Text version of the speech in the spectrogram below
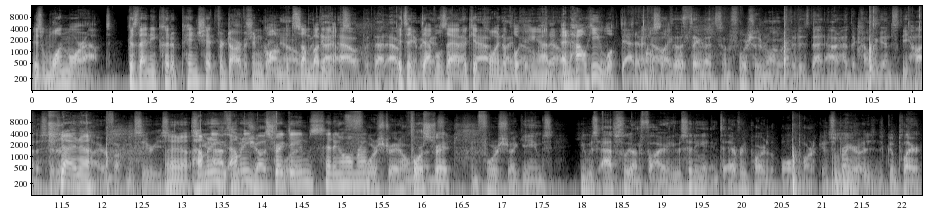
is one more out. Because then he could have pinch hit for Darvish and gone know, with somebody else. out- but that out it's a devil's advocate out- point of I looking at it and how he looked at it, most know. likely. The thing that's unfortunately wrong with it is that out had to come against the hottest hitter Yeah, in the entire fucking series. I know. So How many- how many straight games hitting a home run? Four straight home Four runs straight. in four straight games. He was absolutely on fire. He was hitting it into every part of the ballpark. And Springer Mm-hmm. is a good player.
